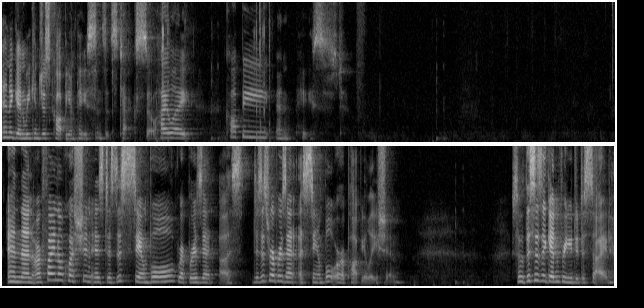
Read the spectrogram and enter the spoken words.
And again, we can just copy and paste since it's text. So highlight, copy, and paste. And then our final question is, does this sample represent us? Does this represent a sample or a population? So this is again for you to decide.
